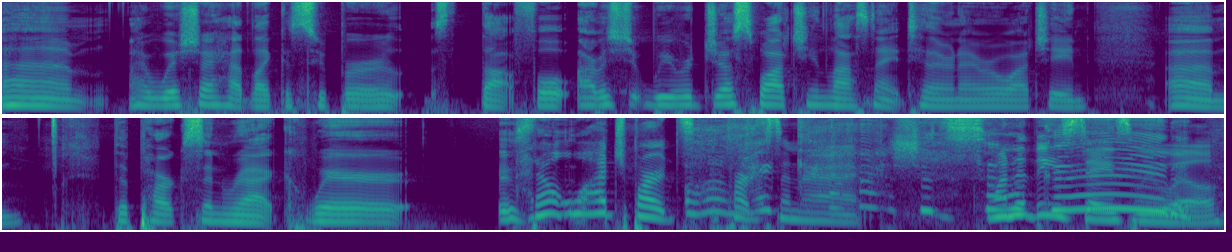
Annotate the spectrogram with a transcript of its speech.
Um, I wish I had like a super thoughtful. I was we were just watching last night. Taylor and I were watching, um, the Parks and Rec where. I don't watch parts Oh Parks my and Rec. gosh, it's so One of these days we will.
